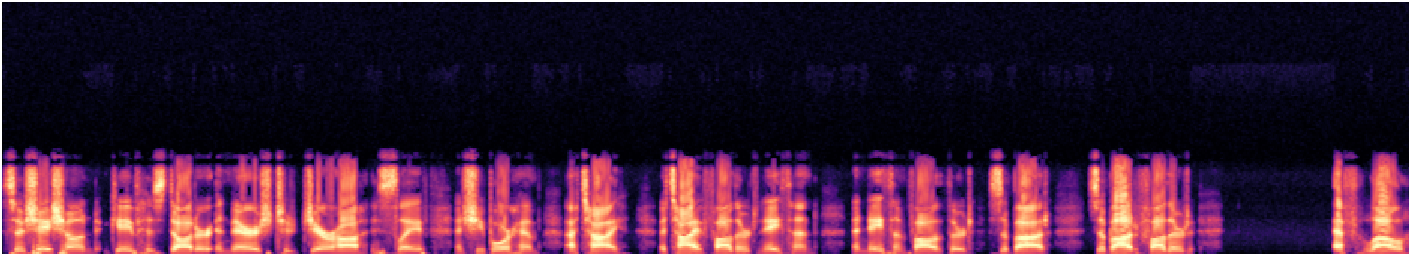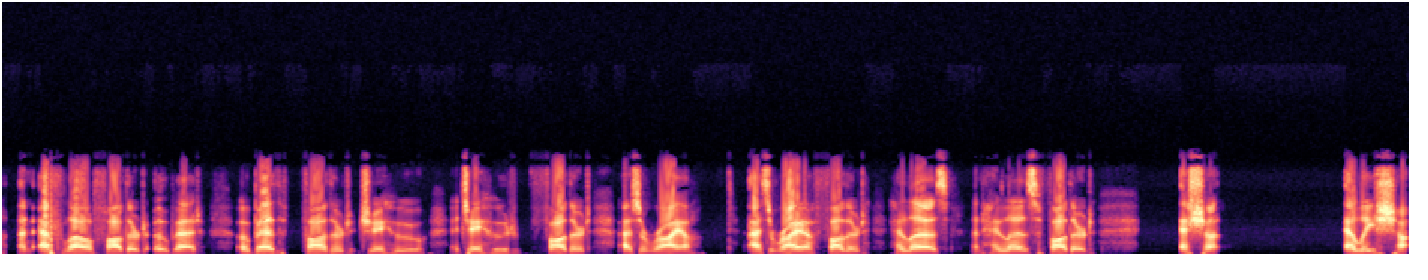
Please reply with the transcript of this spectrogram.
So Sheshan gave his daughter in marriage to Jerah his slave, and she bore him Attai. Attai fathered Nathan, and Nathan fathered Zabad. Zabad fathered Ephlal, and Ephlal fathered Obed. Obed fathered Jehu, and Jehu fathered Azariah. Azariah fathered Helez, and Helez fathered Esha, Elisha.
